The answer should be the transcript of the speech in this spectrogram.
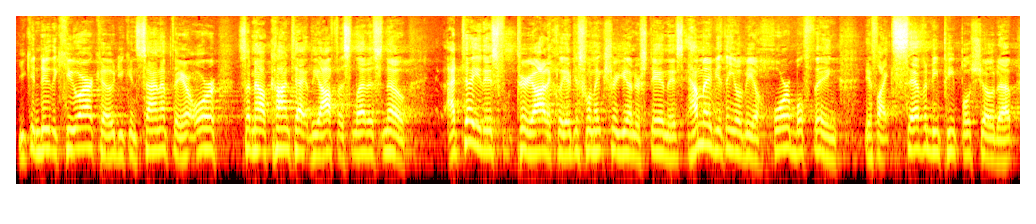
You can do the QR code, you can sign up there, or somehow contact the office, let us know. I tell you this periodically, I just want to make sure you understand this. How many of you think it would be a horrible thing if like 70 people showed up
